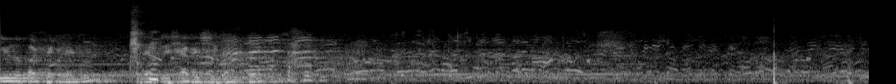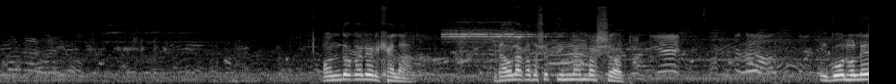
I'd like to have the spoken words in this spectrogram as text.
ইউলো কার্ড দেখলেন রেফারি সাহেবের সিদ্ধান্ত। অন্ধকারের খেলা। রাহুল একাদশের তিন নাম্বার শট গোল হলে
